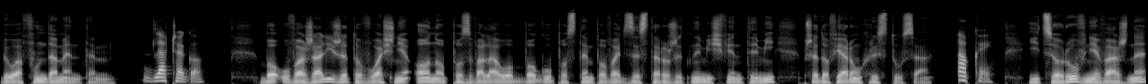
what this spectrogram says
była fundamentem, Dlaczego? bo uważali, że to właśnie ono pozwalało Bogu postępować ze starożytnymi świętymi przed ofiarą Chrystusa. Okej. I co równie ważne,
